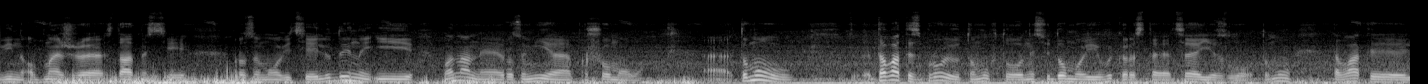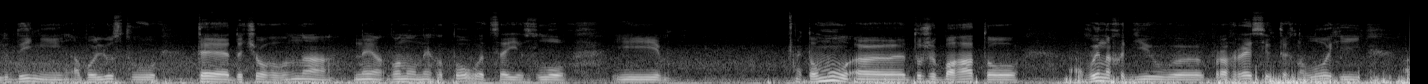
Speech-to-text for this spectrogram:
він обмежує здатності розумові цієї людини, і вона не розуміє про що мова. Е, Тому давати зброю тому, хто несвідомо її використає, це є зло. Тому давати людині або людству те, до чого вона не, воно не готове, це є зло. І тому е, дуже багато винаходів, е, прогресів, технологій, е,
